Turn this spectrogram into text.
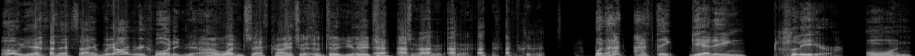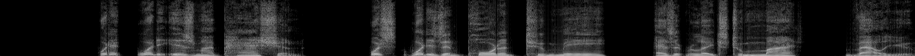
oh yeah, that's right. We are recording. Yeah, I wasn't self conscious until you mentioned. So, uh, but I, I think getting clear on what it, what is my passion, what's what is important to me as it relates to my value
